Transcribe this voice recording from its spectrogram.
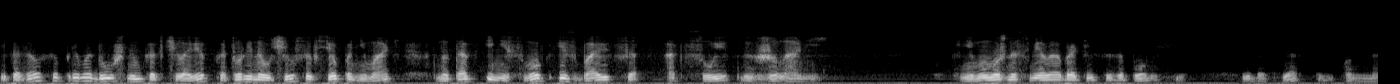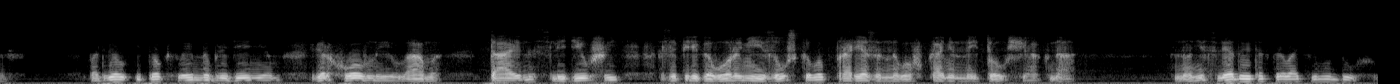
и казался прямодушным, как человек, который научился все понимать, но так и не смог избавиться от суетных желаний. К нему можно смело обратиться за помощью, ибо сердцем он наш подвел итог своим наблюдениям Верховный Лама, тайно следивший за переговорами из узкого, прорезанного в каменной толще окна. Но не следует открывать ему душу,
